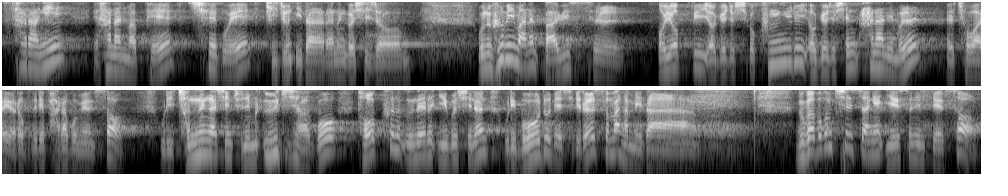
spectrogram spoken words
사랑이 하나님 앞에 최고의 기준이다라는 것이죠. 오늘 흠이 많은 다윗을 어여삐 여겨주시고 극률이 여겨주신 하나님을 저와 여러분들이 바라보면서 우리 전능하신 주님을 의지하고 더 큰 은혜를 입으시는 우리 모두 되시기를 소망합니다. 누가복음 7장에 예수님께서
